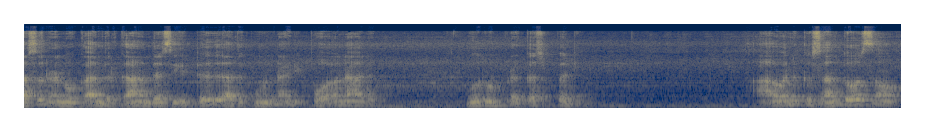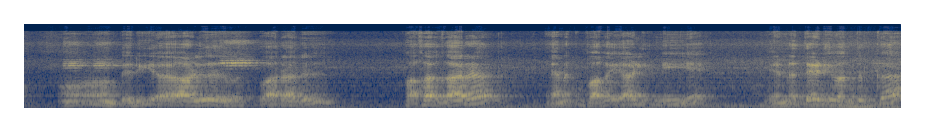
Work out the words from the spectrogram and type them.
அசுரன் உட்காந்துருக்கான் அந்த சீட்டு அதுக்கு முன்னாடி போனார். குரு பிரகஸ்பதி. அவனுக்கு சந்தோஷம். பெரிய ஆள் வராரு. பகைக்கார எனக்கு பகையாளி நீயே. என்ன தேடி வந்திருக்க?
